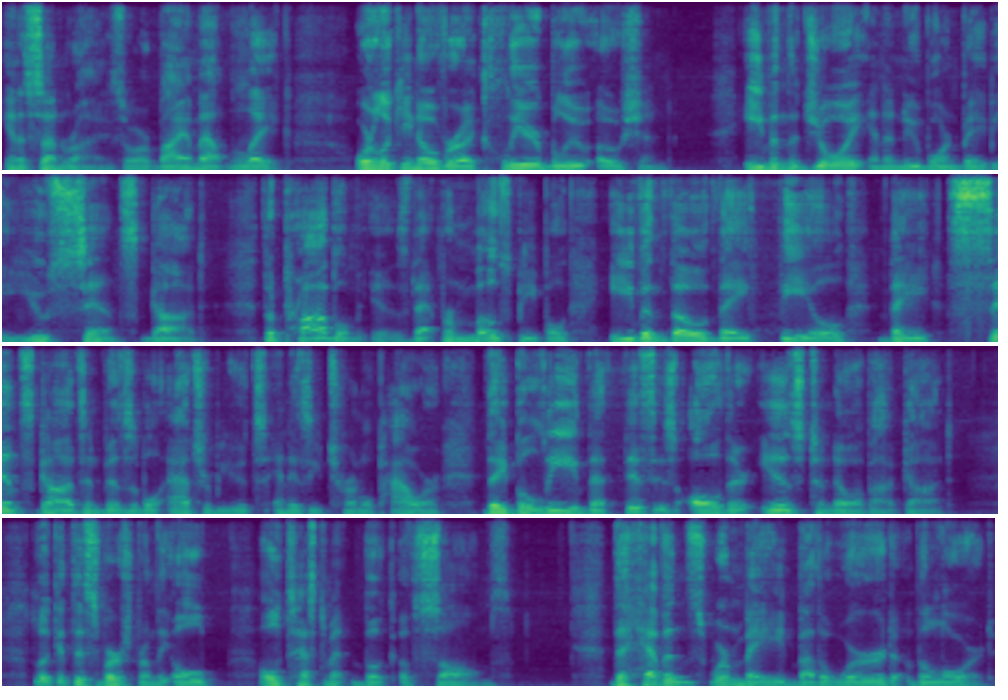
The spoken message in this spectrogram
In a sunrise or by a mountain lake or looking over a clear blue ocean. even the joy in a newborn baby. You sense God. The problem is that for most people, even though they feel they sense God's invisible attributes and his eternal power, they believe that this is all there is to know about God. Look at this verse from the Old, Old Testament book of Psalms. The heavens were made by the word of the Lord,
